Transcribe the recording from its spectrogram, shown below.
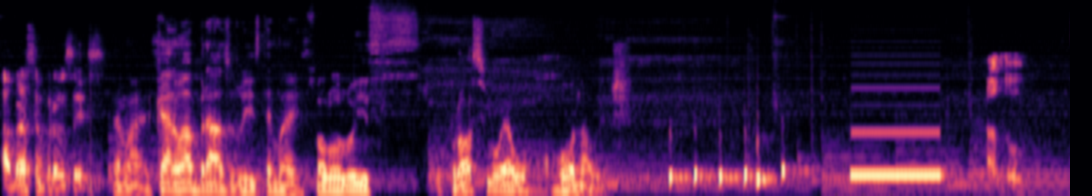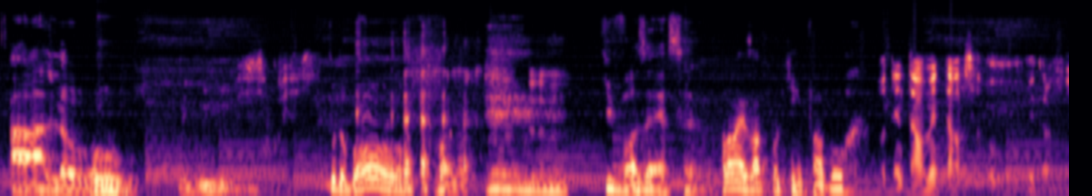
Abração pra vocês. Até mais. Cara, um abraço, Luiz, até mais. Falou, Luiz. O próximo é o Ronald. Alô? Alô. Tudo bom, Ronald? Que voz é essa? Fala mais alto um pouquinho, por favor. Vou tentar aumentar o, o microfone.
